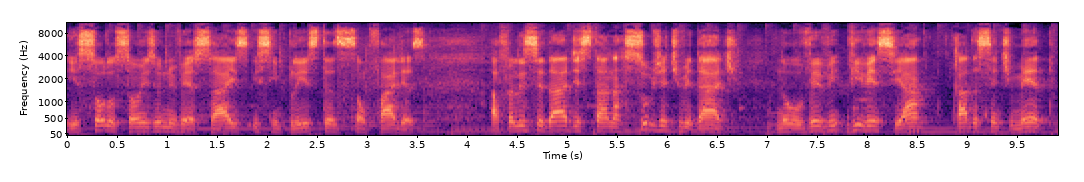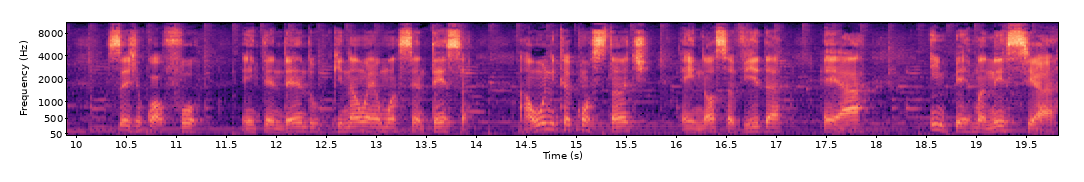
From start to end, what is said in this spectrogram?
e soluções universais e simplistas são falhas. A felicidade está na subjetividade, no vivenciar cada sentimento, seja qual for, entendendo que não é uma sentença. A única constante em nossa vida é a impermanência.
